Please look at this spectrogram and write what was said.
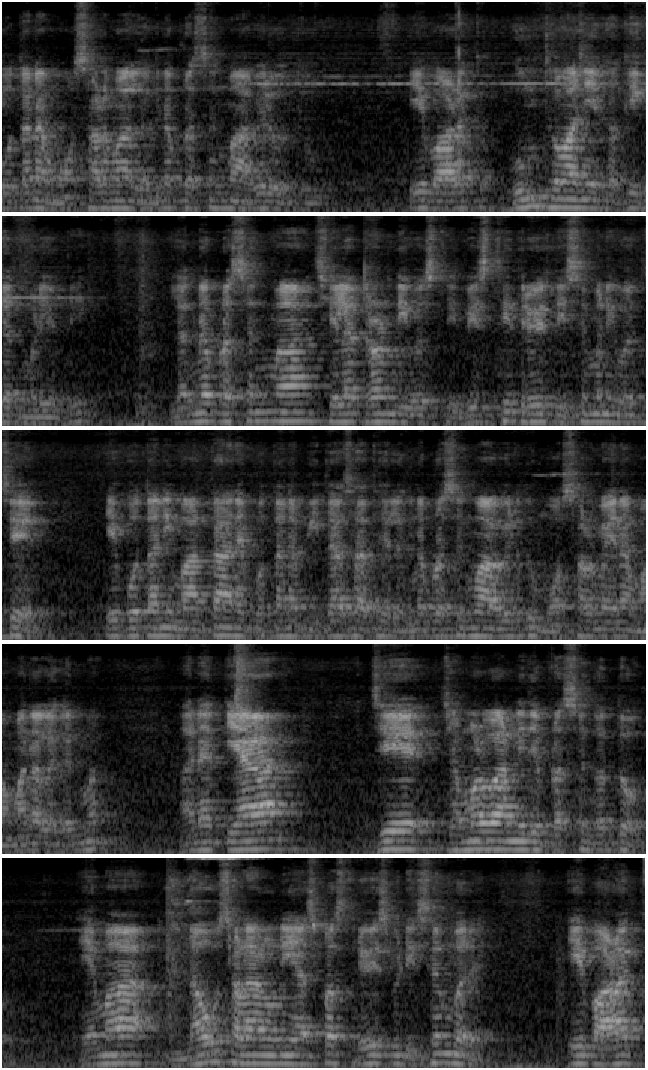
પોતાના મોસાળમાં લગ્ન પ્રસંગમાં આવેલું હતું, એ બાળક ગુમ થવાની એક હકીકત મળી હતી. લગ્ન પ્રસંગમાં છેલ્લા ત્રણ દિવસથી, વીસથી ત્રેવીસ ડિસેમ્બરની વચ્ચે એ પોતાની માતા અને પોતાના પિતા સાથે લગ્ન પ્રસંગમાં આવેલું હતું મોસાળમાં એના મામાના લગ્નમાં. અને ત્યાં જે જમણવારની જે પ્રસંગ હતો, એમાં નવ શાળાઓની આસપાસ ત્રેવીસમી ડિસેમ્બરે એ બાળક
